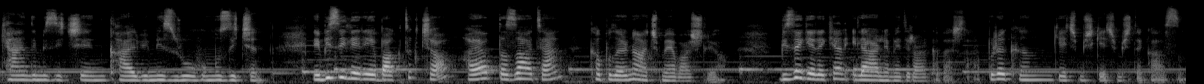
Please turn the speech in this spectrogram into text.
Kendimiz için, kalbimiz, ruhumuz için. Ve biz ileriye baktıkça hayat da zaten kapılarını açmaya başlıyor. Bize gereken ilerlemedir arkadaşlar. Bırakın geçmiş geçmişte kalsın.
